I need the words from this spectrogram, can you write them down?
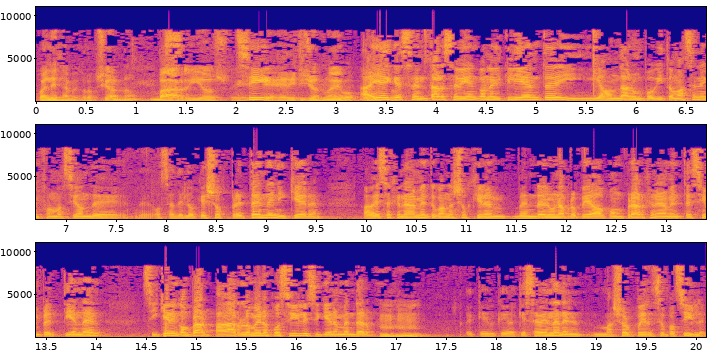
cuál es la mejor opción, ¿no? Barrios, sí. este, edificios nuevos. Ahí hay que sentarse bien con el cliente y ahondar un poquito más en la información de, de, o sea, de lo que ellos pretenden y quieren. A veces generalmente cuando ellos quieren vender una propiedad o comprar, generalmente siempre tienden, si quieren comprar, pagar lo menos posible y si quieren vender, uh -huh. que, que, que se vendan el mayor precio posible.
